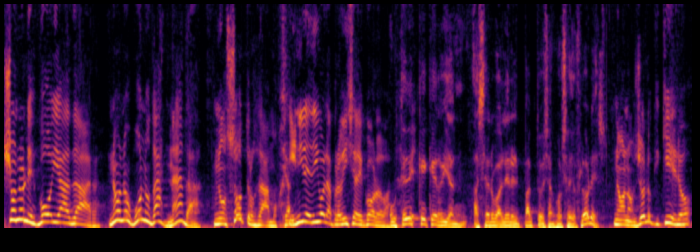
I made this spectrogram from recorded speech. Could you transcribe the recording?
Yo no les voy a dar. No, no, vos no das nada. Nosotros damos. Y ni le digo a la provincia de Córdoba. ¿Ustedes qué querrían? ¿Hacer valer el pacto de San José de Flores? No, no, yo lo que quiero,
